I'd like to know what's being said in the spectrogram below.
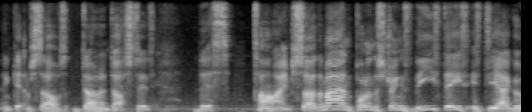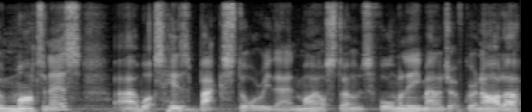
and get themselves done and dusted this time. So the man pulling the strings these days is Diego Martinez. Uh, what's his backstory then? Milestones, formerly manager of Granada,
